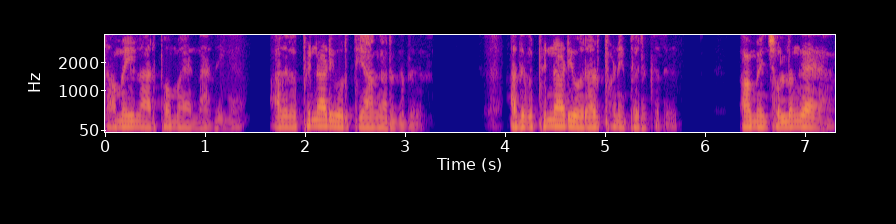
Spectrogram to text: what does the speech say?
சமையலும் அற்பமாக எண்ணாதீங்க. அதில் பின்னாடி ஒரு தியாகம் இருக்குது. அதுக்கு பின்னாடி ஒரு அர்ப்பணிப்பு இருக்குது. ஆமீன். சொல்லுங்கள்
